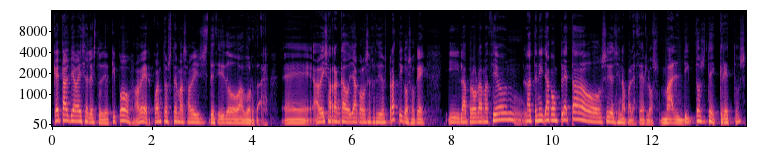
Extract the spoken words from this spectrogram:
¿qué tal lleváis el estudio, equipo? A ver, ¿cuántos temas habéis decidido abordar? Eh, ¿Habéis arrancado ya con los ejercicios prácticos o qué? ¿Y la programación la tenéis ya completa o siguen sin aparecer los malditos decretos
